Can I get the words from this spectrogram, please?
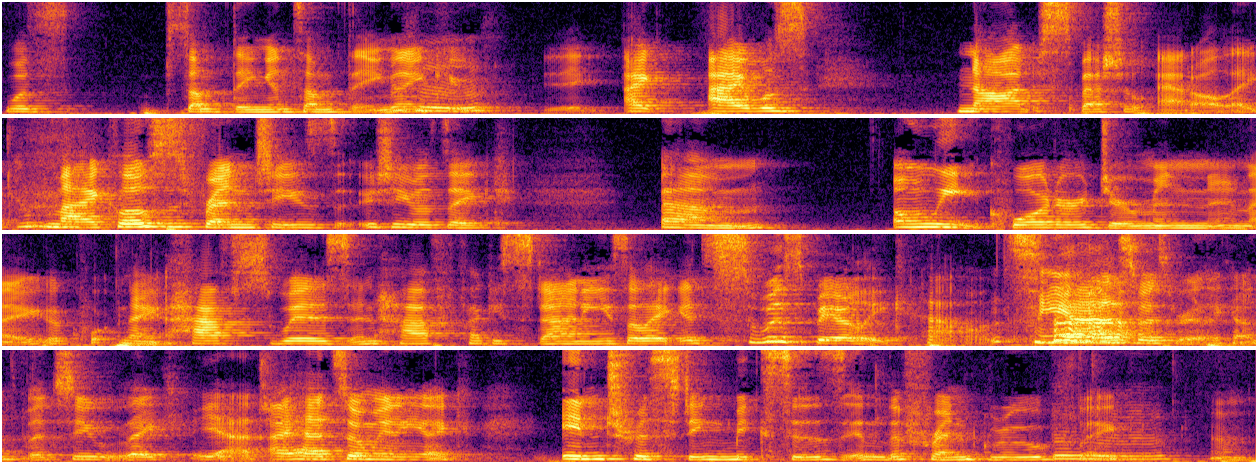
was something and something. Like you- I I was not special at all. Like my closest friend, she's she was like um only quarter German and like a qu- like half Swiss and half Pakistani. So like it's Swiss barely counts. yeah, Swiss barely counts, but she like yeah. I had so many like interesting mixes in the friend group. Like, um,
